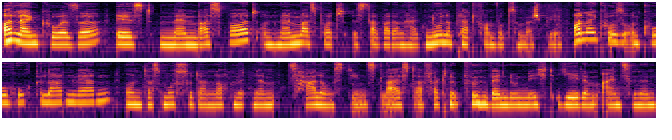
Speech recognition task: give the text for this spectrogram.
Online-Kurse ist Memberspot und Memberspot ist aber dann halt nur eine Plattform, wo zum Beispiel Online-Kurse und Co. hochgeladen werden. Und das musst du dann noch mit einem Zahlungsdienstleister verknüpfen, wenn du nicht jedem Einzelnen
